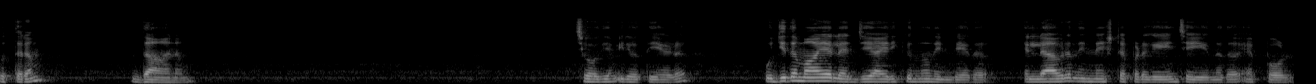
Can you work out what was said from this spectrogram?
ഉത്തരം ദാനം. ചോദ്യം ഇരുപത്തിയേഴ്. ഉചിതമായ ലജ്ജയായിരിക്കുന്നു നിന്റേത് എല്ലാവരും നിന്നെ ഇഷ്ടപ്പെടുകയും ചെയ്യുന്നത് എപ്പോൾ?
